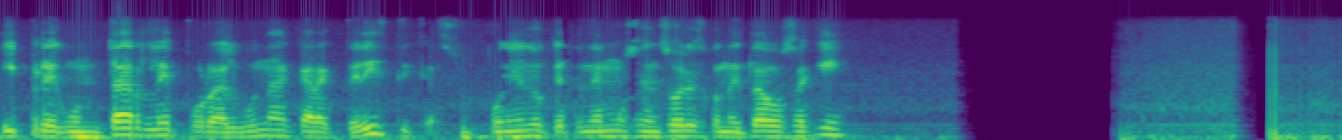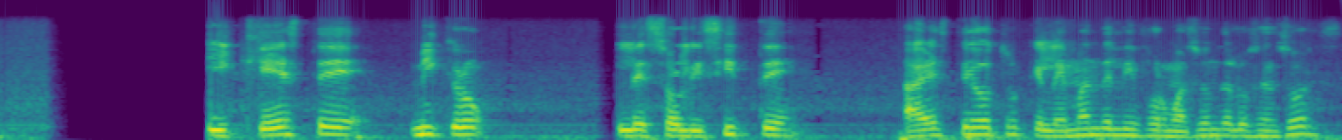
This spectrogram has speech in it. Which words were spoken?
y preguntarle por alguna característica, suponiendo que tenemos sensores conectados aquí. Y que este micro le solicite a este otro que le mande la información de los sensores.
